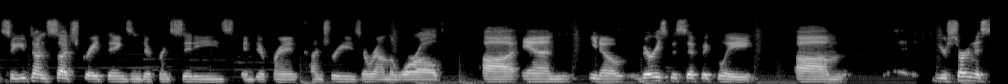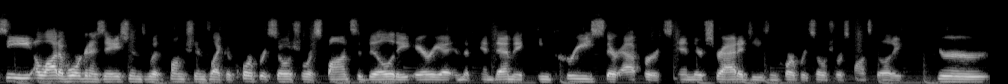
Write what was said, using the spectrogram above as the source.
So you've done such great things in different cities, in different countries around the world. Uh, and you know, very specifically, um, you're starting to see a lot of organizations with functions like a corporate social responsibility area in the pandemic increase their efforts and their strategies in corporate social responsibility. You're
